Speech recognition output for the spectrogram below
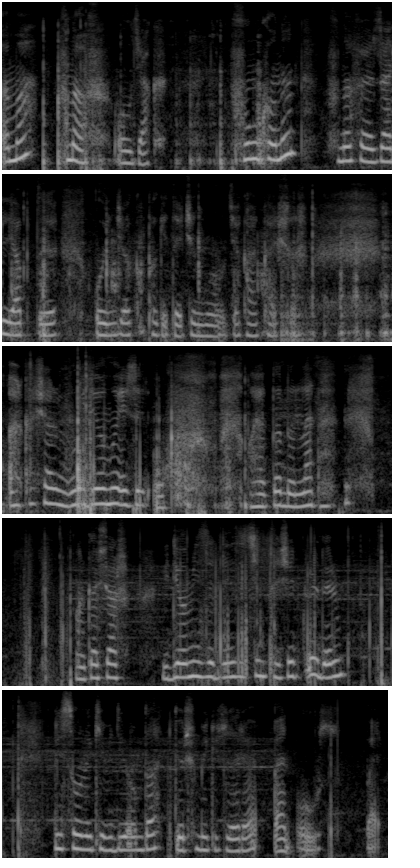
Ama FNAF olacak. Funko'nun FNAF özel yaptığı oyuncak paket açılımı olacak arkadaşlar. Arkadaşlar bu videomu izle... Oh. Ayakta dur lan. Arkadaşlar videomu izlediğiniz için teşekkür ederim. Bir sonraki videomda görüşmek üzere. Ben Oğuz. Bye.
